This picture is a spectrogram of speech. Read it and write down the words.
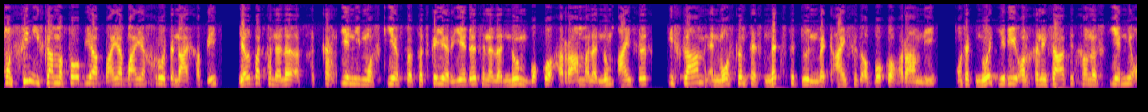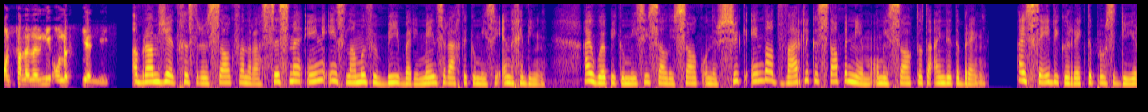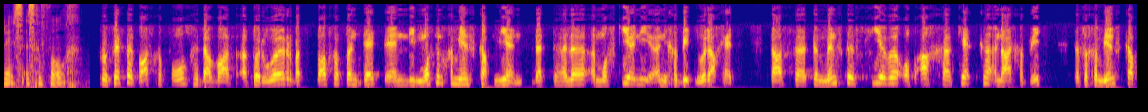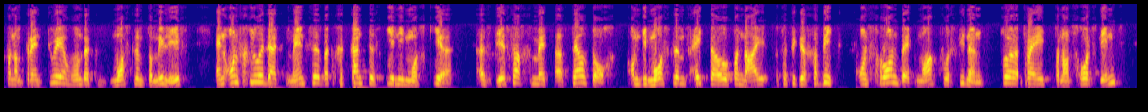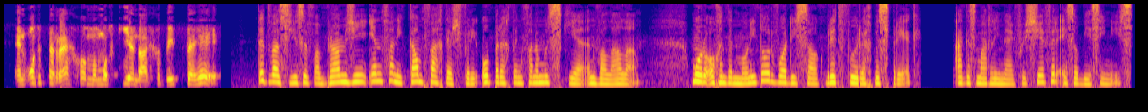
Ons sien Islamofobie baie baie groot in daai gebied. Heelwat van hulle is gekant teen die moskee vir verskeie redes en hulle noem Boko Haram, hulle noem ISIS. Islam en moslems het niks te doen met ISIS of Boko Haram nie. Ons het nooit hierdie organisasies geondersteun nie, ons sal hulle nie ondersteun nie. Abramji het gister 'n saak van rasisme en islamofobie by die Menseregte Kommissie ingedien. Hy hoop die kommissie sal die saak ondersoek en daadwerklike stappe neem om die saak tot 'n einde te bring. Hy sê die korrekte prosedures is gevolg. Prosesse was gevolg, daar was 'n verhoor wat plaasgevind het en die moslimgemeenskap meen dat hulle 'n moskee in die, in die gebied nodig het. Daar's uh, ten minste 7 of 8 kerke in daai gebied. Dit is 'n gemeenskap van omtrent 200 moslimfamilies En ons glo dat mense wat gekant is teen die moskee is besig met 'n veldtog om die moslems uit te hou van daai spesifieke gebied. Ons grondwet maak voorsiening vir vryheid van ons godsdiens en ons het reg om 'n moskee in daai gebied te hê. Dit was Yusuf Abramji, een van die kampvegters vir die oprigting van 'n moskee in Valhalla. Môreoggend in Monitor word die saak breedvoerig bespreek. Ek is Marlene Forsiefer, SABC nuus.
